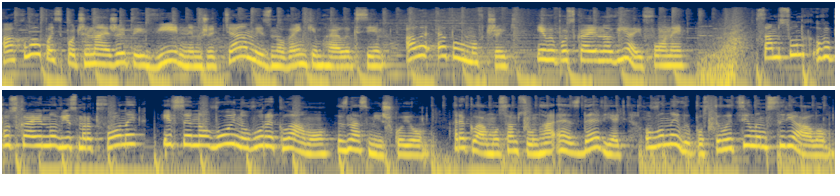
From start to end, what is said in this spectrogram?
а хлопець починає жити вільним життям із новеньким Galaxy. Але Apple мовчить і випускає нові айфони. Samsung випускає нові смартфони і все нову й нову рекламу з насмішкою. Рекламу Samsung S9 вони випустили цілим серіалом,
